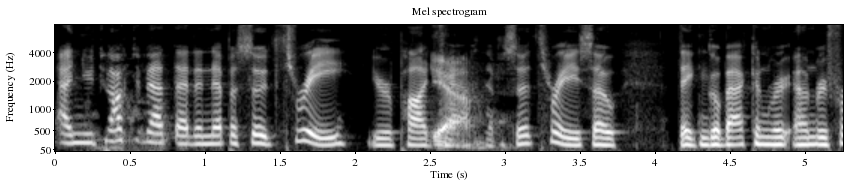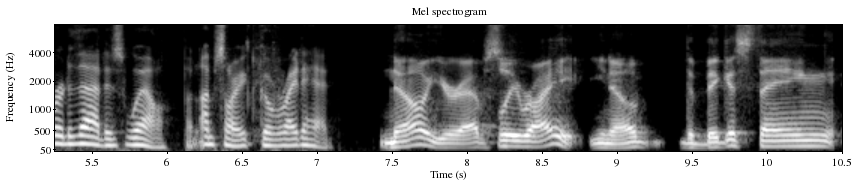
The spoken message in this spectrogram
And you talked about that in episode three, your podcast, yeah. episode three. So they can go back and, re- and refer to that as well. But I'm sorry, go right ahead. No, you're absolutely right. You know, the biggest thing,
